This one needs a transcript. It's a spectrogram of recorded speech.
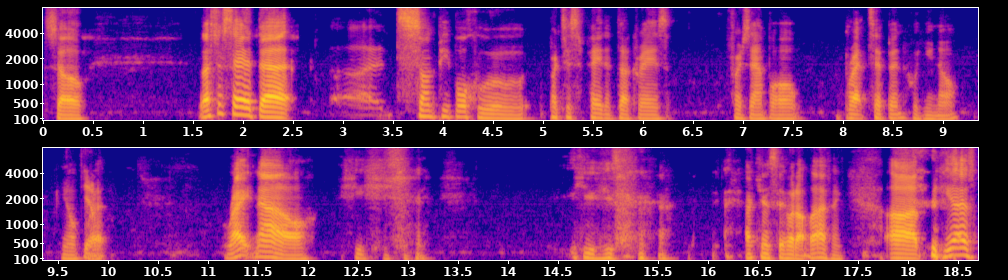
So let's just say that uh, some people who participate in duck race, for example, Brett Tippin, who you know, you know. Brett. Right now, he he's, he, he's I can't say without laughing. Uh, he has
